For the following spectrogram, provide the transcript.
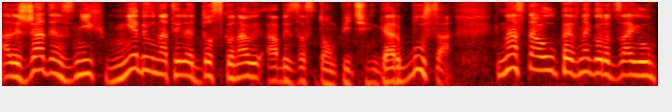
ale żaden z nich nie był na tyle doskonały, aby zastąpić Garbusa. Nastał pewnego rodzaju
